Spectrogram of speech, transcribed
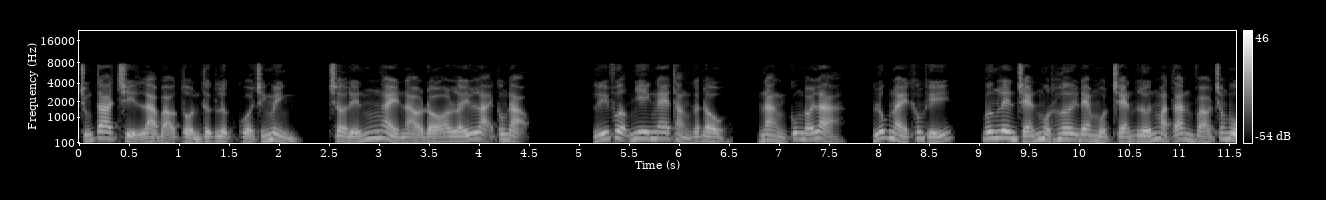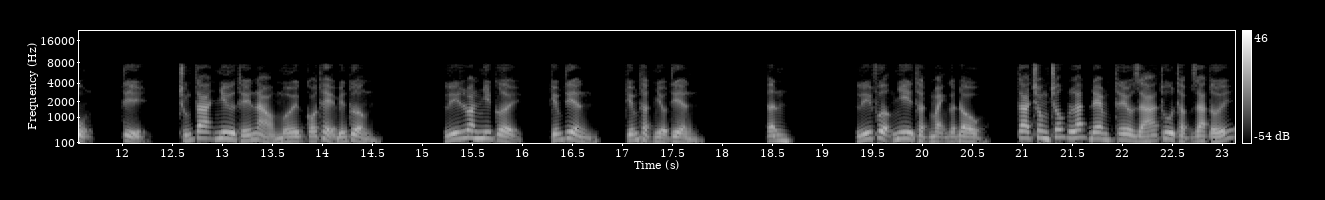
chúng ta chỉ là bảo tồn thực lực của chính mình, chờ đến ngày nào đó lấy lại công đạo. Lý Phượng Nhi nghe thẳng gật đầu, nàng cũng đói lả, lúc này không khí, bưng lên chén một hơi đem một chén lớn mặt ăn vào trong bụng, tỷ, chúng ta như thế nào mới có thể biến cường. Lý Loan Nhi cười, kiếm tiền, kiếm thật nhiều tiền. Ân. Lý Phượng Nhi thật mạnh gật đầu, ta trong chốc lát đem theo giá thu thập ra tới,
